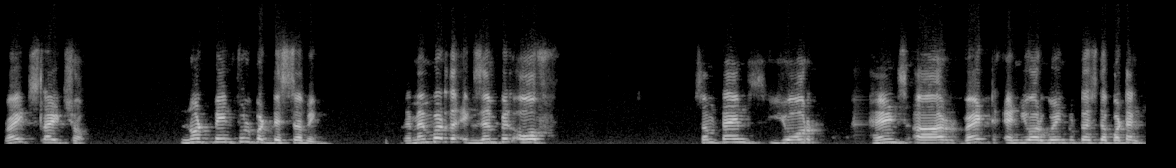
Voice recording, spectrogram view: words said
right? Slight shock. Not painful, but disturbing. Remember the example of sometimes your hands are wet and you are going to touch the button.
